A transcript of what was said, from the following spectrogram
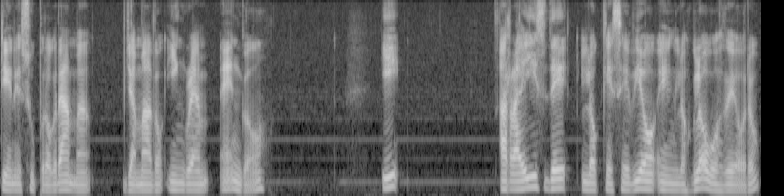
Tiene su programa llamado Ingram Angle. Y a raíz de lo que se vio en los Globos de Oro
